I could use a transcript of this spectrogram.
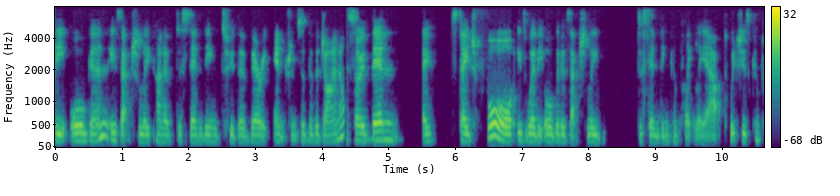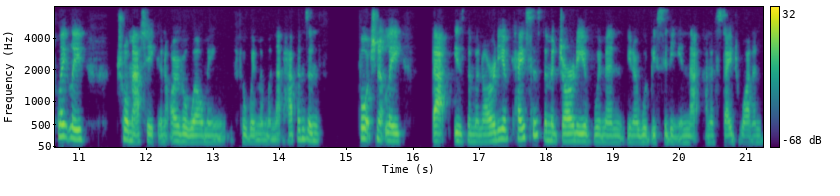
the organ is actually kind of descending to the very entrance of the vagina. So then a stage four is where the organ is actually descending completely out, which is completely traumatic and overwhelming for women when that happens. And fortunately, that is the minority of cases. The majority of women, you know, would be sitting in that kind of stage one and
